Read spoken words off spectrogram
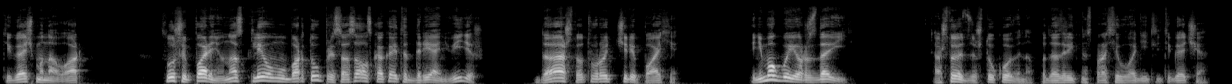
Тягач Мановар». «Слушай, парень, у нас к левому борту присосалась какая-то дрянь, видишь?» «Да, что-то вроде черепахи. Ты не мог бы ее раздавить?» «А что это за штуковина?» — подозрительно спросил водитель тягача.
